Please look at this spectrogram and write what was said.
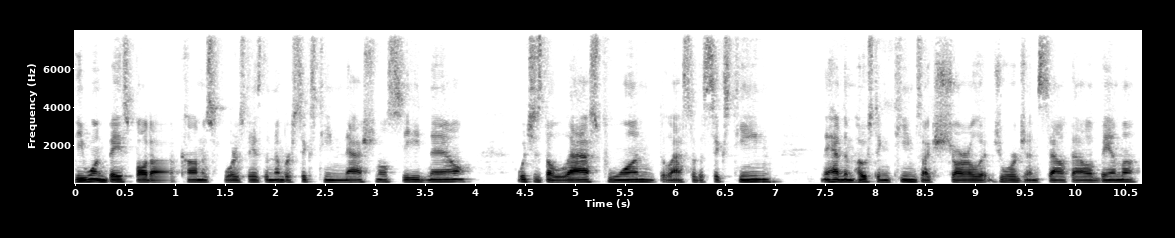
D1Baseball.com is Florida State is the number 16 national seed now, which is the last one, the last of the 16. They have them hosting teams like Charlotte, Georgia, and South Alabama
